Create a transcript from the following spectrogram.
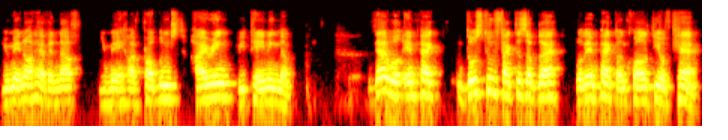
you may not have enough. You may have problems hiring, retaining them. That will impact, those two factors up there will impact on quality of care.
